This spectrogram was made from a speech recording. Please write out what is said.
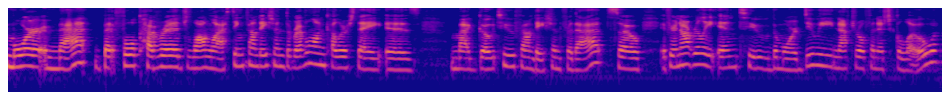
more matte but full coverage, long lasting foundation, the Revlon Color Stay is my go-to foundation for that. So if you're not really into the more dewy natural finish glow,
